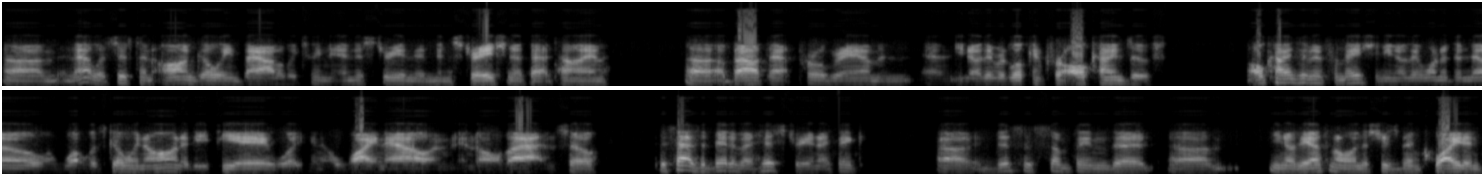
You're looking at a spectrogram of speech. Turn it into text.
Um, and that was just an ongoing battle between the industry and the administration at that time uh, about that program. And, and, you know, they were looking for all kinds of all kinds of information. You know, they wanted to know what was going on at EPA, what you know, why now, and, and all that. And so this has a bit of a history, and I think uh, this is something that um, you know the ethanol industry has been quite in,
